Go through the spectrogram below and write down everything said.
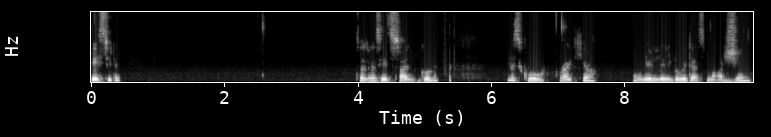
paste it in. So as you can see it's styled good. Let's go right here. And we'll really do it as margin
